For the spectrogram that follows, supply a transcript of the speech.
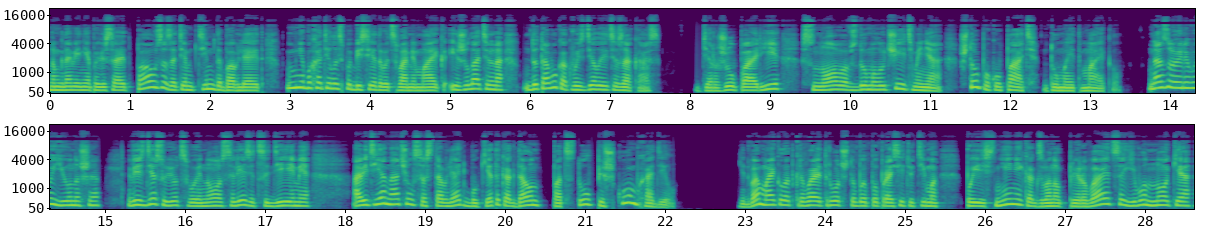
На мгновение повисает пауза, затем Тим добавляет. «Мне бы хотелось побеседовать с вами, Майк, и желательно до того, как вы сделаете заказ». «Держу пари, снова вздумал учить меня. Что покупать?» — думает Майкл. Назойливый юноша, везде сует свой нос, лезет с идеями. А ведь я начал составлять букеты, когда он под стул пешком ходил. Едва Майкл открывает рот, чтобы попросить у Тима пояснений, как звонок прерывается, его Nokia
